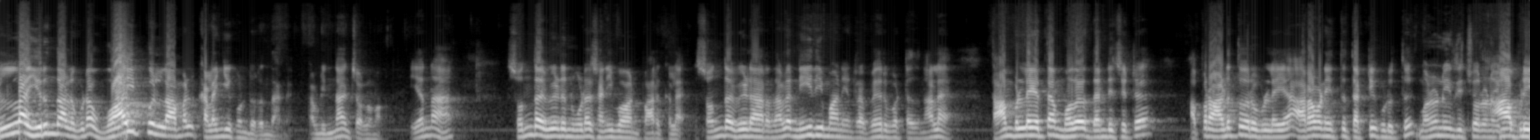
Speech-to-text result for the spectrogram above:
எல்லாம் இருந்தாலும் கூட வாய்ப்பு இல்லாமல் கலங்கி கொண்டு இருந்தாங்க அப்படின்னு தான் சொல்லணும். ஏன்னா சொந்த வீடுன்னு கூட சனி பகவான் பார்க்கல. சொந்த வீடா இருந்தாலும் நீதிமான் என்ற பெயர் பட்டதுனால தாம் பிள்ளையத்தான் முத தண்டிச்சுட்டு அப்புறம் அடுத்த ஒரு பிள்ளைய அரவணைத்து தட்டி கொடுத்து மனுநீதி சோழனை அப்படி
